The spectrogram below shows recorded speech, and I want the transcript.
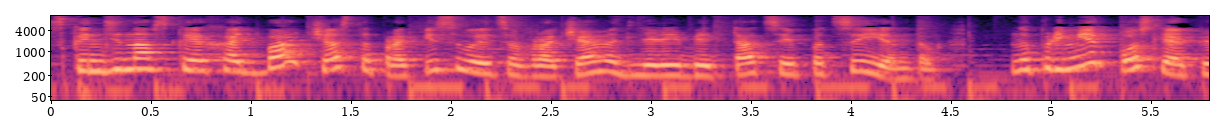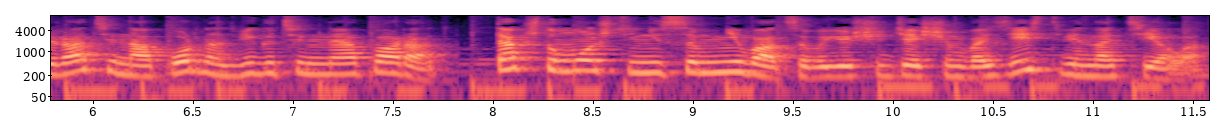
Скандинавская ходьба часто прописывается врачами для реабилитации пациентов, например, после операции на опорно-двигательный аппарат. Так что можете не сомневаться в ее щадящем воздействии на тело.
